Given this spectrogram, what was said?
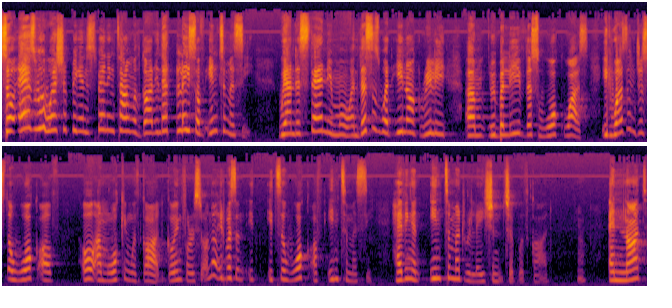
So as we're worshiping and spending time with God in that place of intimacy, we understand Him more. And this is what Enoch really, um, we believe this walk was. It wasn't just a walk of, oh, I'm walking with God, going for a stroll. No, it wasn't. it, it's a walk of intimacy, having an intimate relationship with God, you know, and not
